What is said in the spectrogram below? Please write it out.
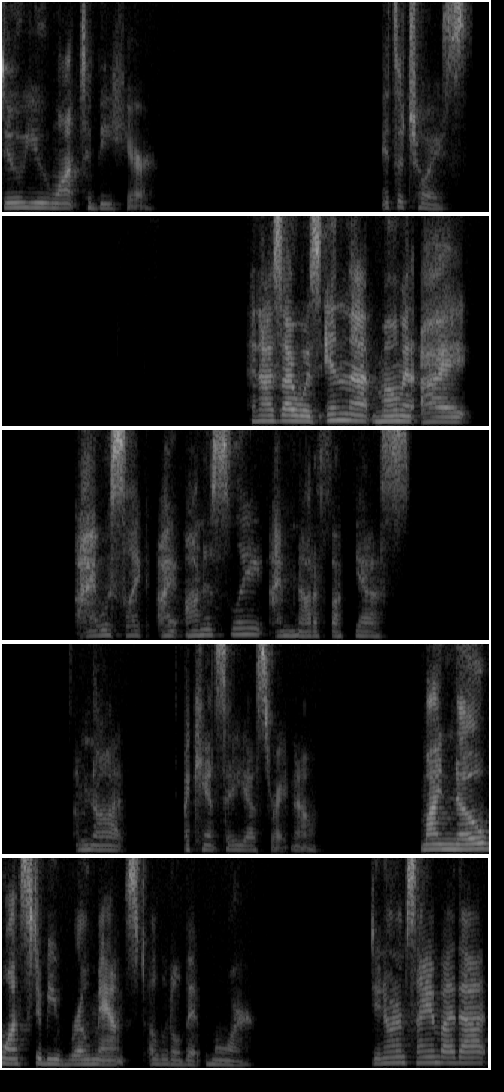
Do you want to be here? It's a choice. And as I was in that moment, I I was like, I honestly, I'm not a fuck yes. I'm not. I can't say yes right now. My no wants to be romanced a little bit more. Do you know what I'm saying by that?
